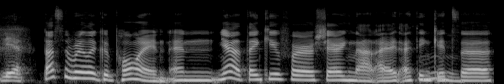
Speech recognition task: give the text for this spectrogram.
Yeah. That's a really good point. And yeah, thank you for sharing that. I, I think it's mm. a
